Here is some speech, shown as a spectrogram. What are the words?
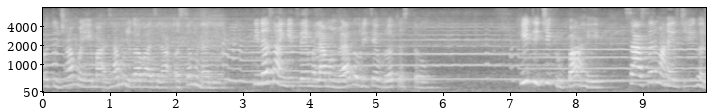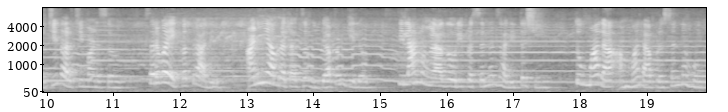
व तुझ्यामुळे माझा मुलगा वाजला असं म्हणाली. तिनं सांगितले मला मंगळागौरीचे व्रत असतं. ही तिची कृपा आहे. सासर माहेरची घरची दारची माणसं सर्व एकत्र आली आणि या व्रताचं उद्यापन केलं. तिला मंगळागौरी प्रसन्न झाली तशी. तुम्हाला आम्हाला प्रसन्न हो.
